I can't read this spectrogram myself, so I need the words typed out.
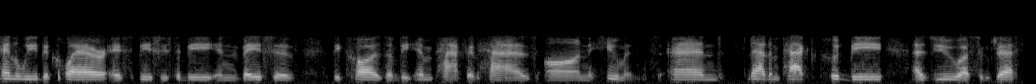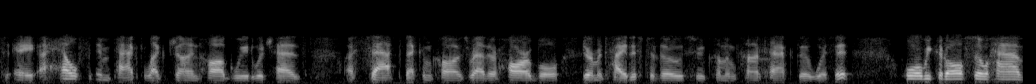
can we declare a species to be invasive because of the impact it has on humans? And that impact could be, as you uh, suggest, a, a health impact like giant hogweed, which has a sap that can cause rather horrible dermatitis to those who come in contact uh, with it. Or we could also have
